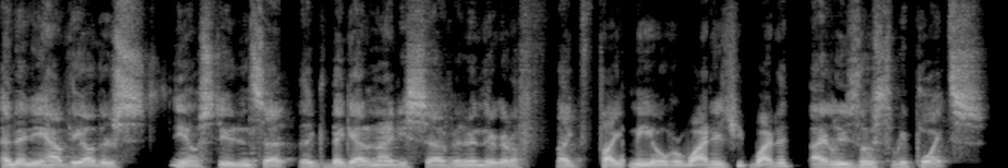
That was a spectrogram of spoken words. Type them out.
and then you have the others you know students that they, they got a 97 and they're gonna like fight me over why did you why did i lose those three points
